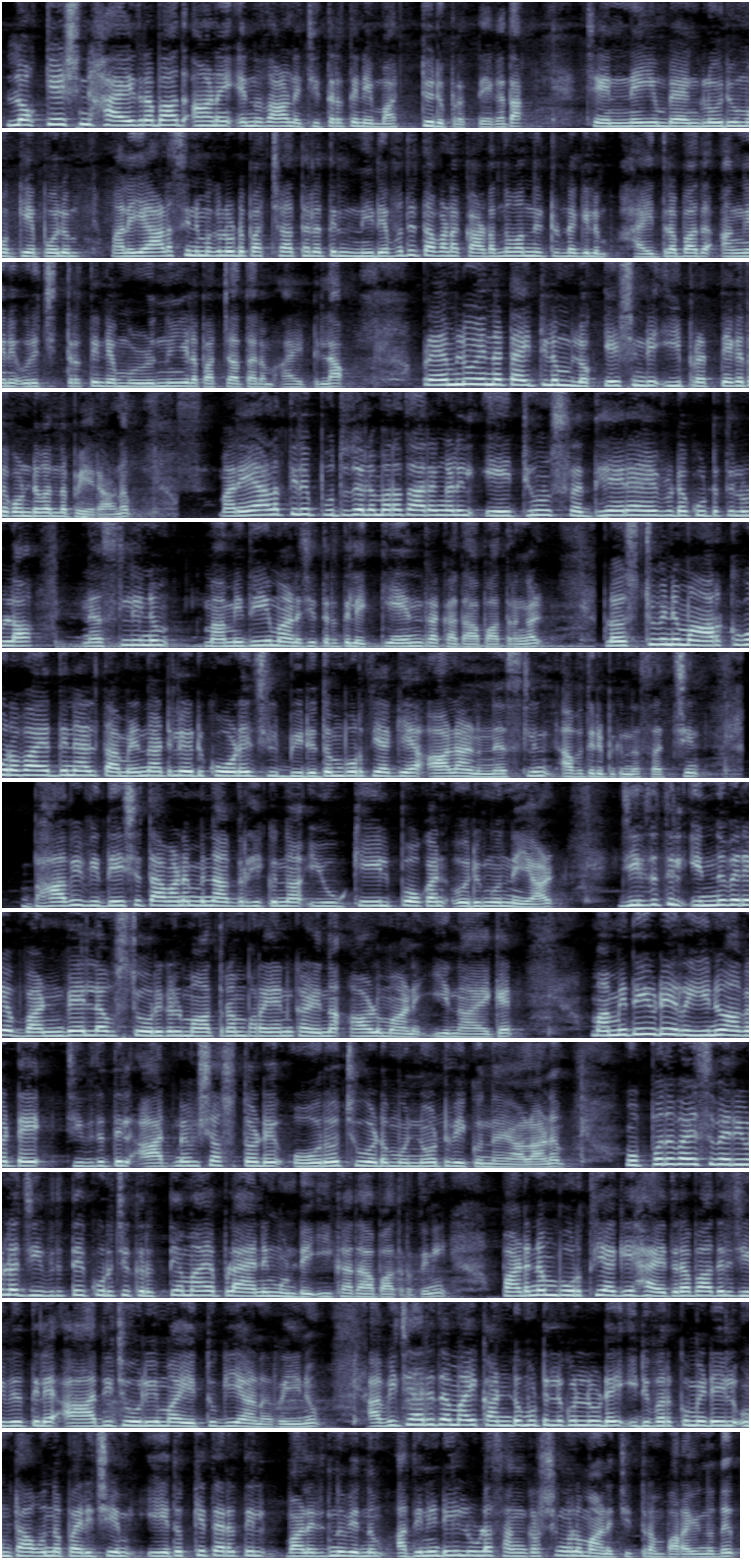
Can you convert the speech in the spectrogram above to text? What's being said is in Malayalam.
ലൊക്കേഷൻ ഹൈദരാബാദ് ആണ് എന്നതാണ് ചിത്രത്തിന്റെ മറ്റൊരു പ്രത്യേകത. ചെന്നൈയും ബാംഗ്ലൂരും ഒക്കെ പോലും മലയാള സിനിമകളുടെ പശ്ചാത്തലത്തിൽ നിരവധി തവണ കടന്നു വന്നിട്ടുണ്ടെങ്കിലും ഹൈദരാബാദ് അങ്ങനെ ഒരു ചിത്രത്തിന്റെ മുഴുനീള പശ്ചാത്തലം ആയിട്ടില്ല. പ്രേംലു എന്ന ടൈറ്റിലും ലൊക്കേഷന്റെ ഈ പ്രത്യേകത കൊണ്ടുവന്ന പേരാണ്. മലയാളത്തിലെ പുതുതലമുറ താരങ്ങളിൽ ഏറ്റവും ശ്രദ്ധേയരായവരുടെ കൂട്ടത്തിലുള്ള നസ്ലിനും മമിതയുമാണ് ചിത്രത്തിലെ കേന്ദ്ര കഥാപാത്രങ്ങൾ. പ്ലസ് ടുവിന് മാർക്ക് കുറവായതിനാൽ തമിഴ്നാട്ടിലെ ഒരു കോളേജിൽ ബിരുദം പൂർത്തിയാക്കിയ ആളാണ് നസ്ലിൻ അവതരിപ്പിക്കുന്ന സച്ചിൻ. ഭാവി വിദേശത്താവണമെന്ന് ആഗ്രഹിക്കുന്ന യു കെയിൽ പോകാൻ ഒരുങ്ങുന്നയാൾ. ജീവിതത്തിൽ ഇന്നുവരെ വൺ വേ ലവ് സ്റ്റോറികൾ മാത്രം പറയാൻ കഴിയുന്ന ആളുമാണ് ഈ നായകൻ. മമിതയുടെ റീനു ആകട്ടെ ജീവിതത്തിൽ ആത്മവിശ്വാസത്തോടെ ഓരോ ചുവടും മുന്നോട്ട് വയ്ക്കുന്നയാളാണ്. മുപ്പത് വയസ്സുവരെയുള്ള ജീവിതത്തെക്കുറിച്ച് കൃത്യമായ പ്ലാനിംഗ് ഉണ്ട് ഈ കഥാപാത്രത്തിന്. പഠനം പൂർത്തിയാക്കി ഹൈദരാബാദിൽ ജീവിതത്തിലെ ആദ്യ ജോലിയുമായി എത്തുകയാണ് റീനു. അവിചാരിതമായി കണ്ടുമുട്ടലുകളിലൂടെ ഇരുവർക്കുമിടയിൽ ഉണ്ടാവുന്ന പരിചയം ഏതൊക്കെ തരത്തിൽ വളരുന്നുവെന്നും അതിനിടയിലുള്ള സംഘർഷങ്ങളുമാണ് ചിത്രം പറയുന്നത്.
